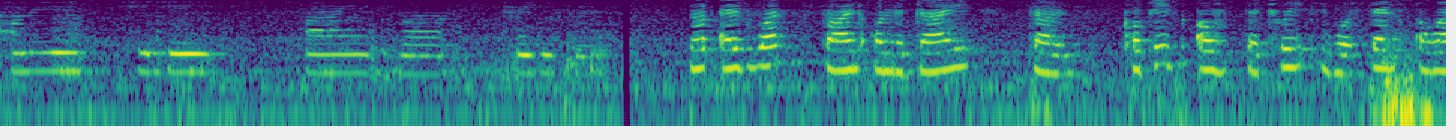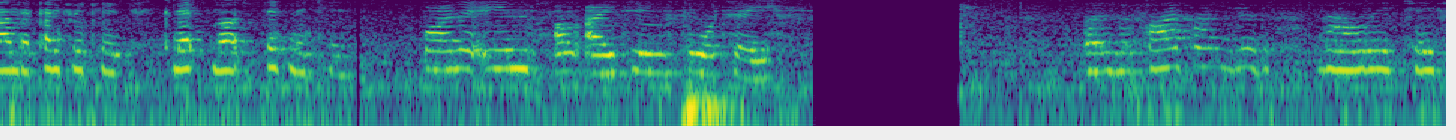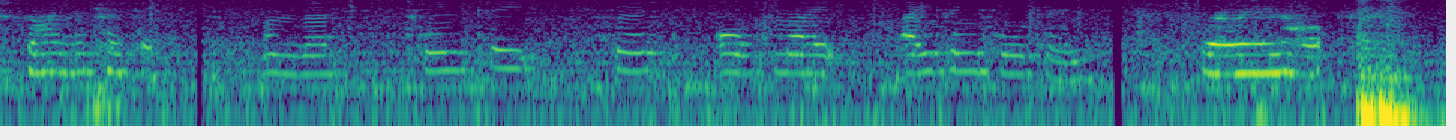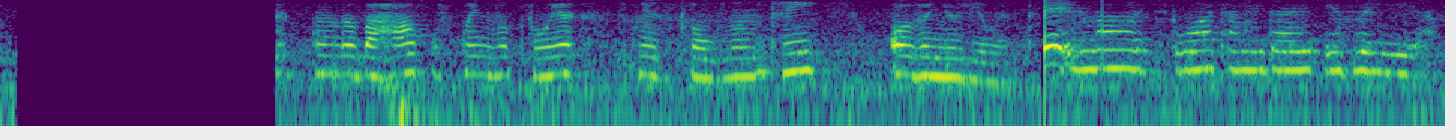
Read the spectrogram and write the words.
Hone Heke signed the treaty first. Not everyone signed on the day, so copies of the treaty were sent around the country to collect more signatures. By the end of 1840, over 500 Maori chiefs signed the treaty. On the 21st of May 1840, William Hobson, on the behalf of Queen Victoria, declares sovereignty over New Zealand. Acknowledged Waitangi Day every year.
